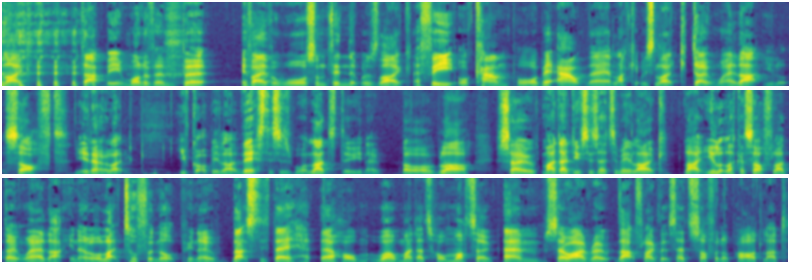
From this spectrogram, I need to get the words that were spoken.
like that being one of them but if I ever wore something that was like a feet or camp or a bit out there like it was like don't wear that you look soft you know like you've got to be like this. This is what lads do, you know, blah blah blah. blah. So my dad used to say to me like, like you look like a soft lad, don't wear that, you know, or like toughen up, you know. That's their their whole well, my dad's whole motto. Um, so I wrote that flag that said soften up, hard lad,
